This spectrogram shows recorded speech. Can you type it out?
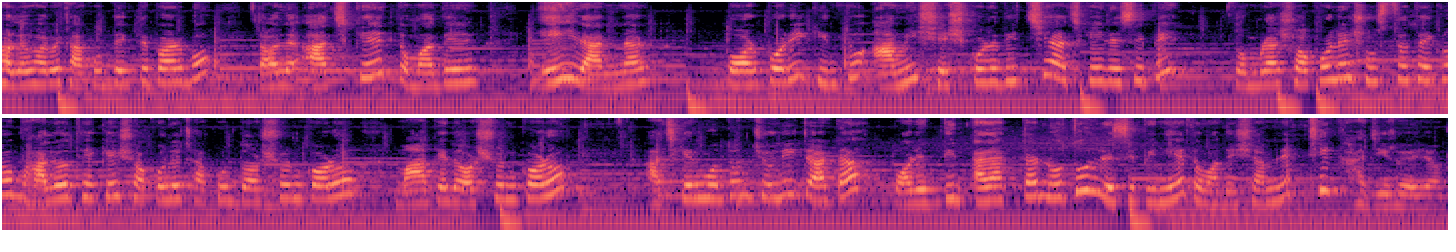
ভালোভাবে ঠাকুর দেখতে পারব। তাহলে আজকে তোমাদের এই রান্নার পরপরই কিন্তু আমি শেষ করে দিচ্ছি আজকের রেসিপি তোমরা সকলে সুস্থ থেকো, ভালো থেকে সকলে ঠাকুর দর্শন করো, মাকে দর্শন করো। আজকের মতন চলি, টাটা। পরের দিন আর একটা নতুন রেসিপি নিয়ে তোমাদের সামনে ঠিক হাজির হয়ে যাব।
